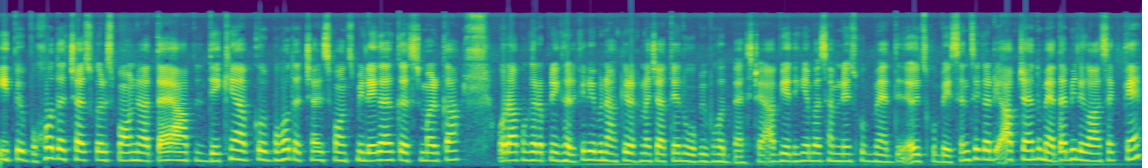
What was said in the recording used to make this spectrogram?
ईद पे बहुत अच्छा इसका रिस्पॉन्स आता है। आप देखें, आपको बहुत अच्छा रिस्पॉन्स मिलेगा कस्टमर का, और आप अगर अपने घर के लिए बना के रखना चाहते हैं तो वो भी बहुत बेस्ट है। अब ये देखें बस हमने इसको इसको बेसन से कर आप चाहें तो मैदा भी लगा सकते हैं,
